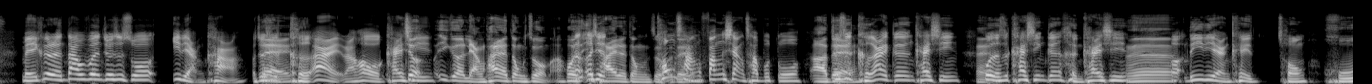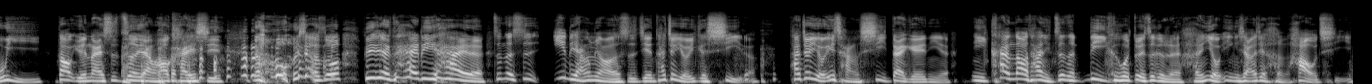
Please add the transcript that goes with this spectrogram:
每个人大部分就是说一两卡，就是可爱，然后开心，就一个两拍的动作嘛，或者一拍的动作，通常方向差不多啊，就是可爱跟开心，或者是开心跟很开心。哦，Lilian 可以。从狐疑到原来是这样，然后开心，然后我想说，莉莉太厉害了，真的是一两秒的时间，他就有一个戏了，他就有一场戏带给你了。你看到他，你真的立刻会对这个人很有印象，而且很好奇，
